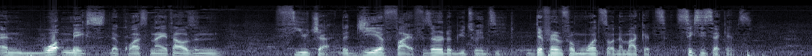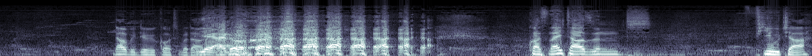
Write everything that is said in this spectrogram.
and what makes the Quartz 9000 future, the GF5 0W20, different from what's on the market. 60 seconds. That would be difficult, but I'll Yeah, I know. Quartz 9000 Future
